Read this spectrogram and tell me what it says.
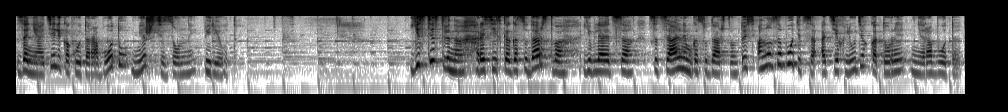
занятие или какую-то работу в межсезонный период. Естественно, российское государство является социальным государством, то есть оно заботится о тех людях, которые не работают.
